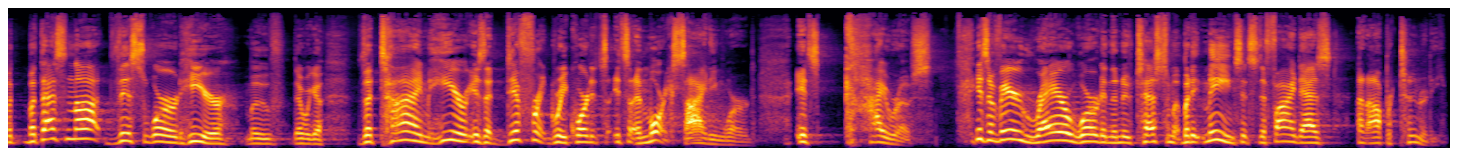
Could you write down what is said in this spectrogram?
But, but that's not this word here. Move. There we go. The time here is a different Greek word. It's, it's a more exciting word. It's kairos. It's a very rare word in the New Testament, but it means it's defined as an opportunity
